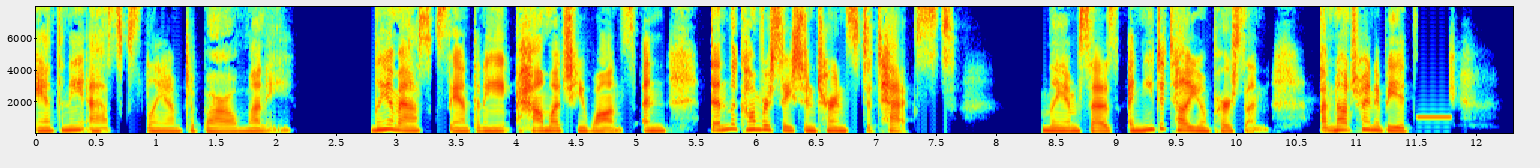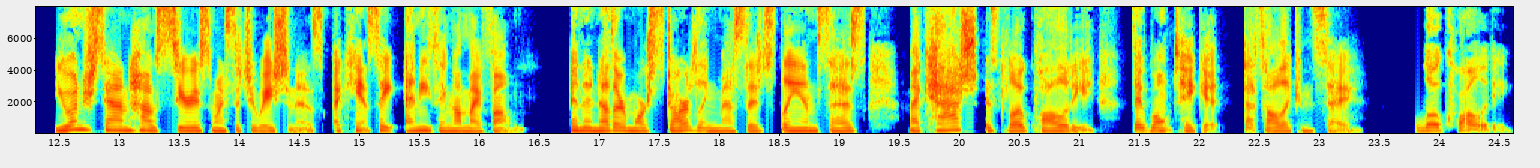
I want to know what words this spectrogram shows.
Anthony asks Liam to borrow money. Liam asks Anthony how much he wants, and then the conversation turns to text. Liam says, I need to tell you in person. I'm not trying to be a. You understand how serious my situation is. I can't say anything on my phone. In another more startling message, Liam says, My cash is low quality. They won't take it. That's all I can say. Low quality,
